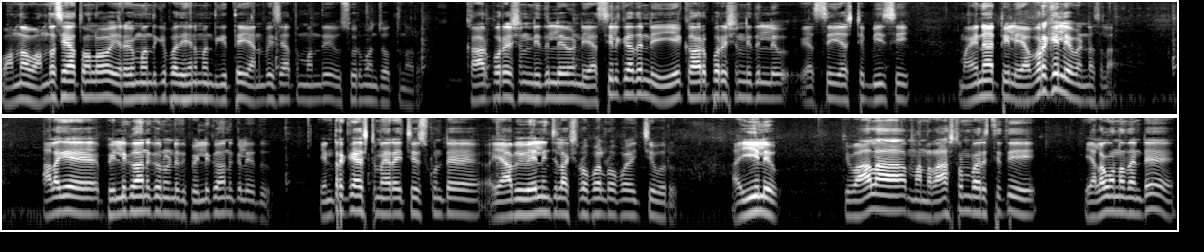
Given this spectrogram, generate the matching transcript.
వంద వంద శాతంలో ఇరవై మందికి పదిహేను మందికి ఇస్తే ఎనభై శాతం మంది సూర్యమని చూస్తున్నారు. కార్పొరేషన్ నిధులు లేవండి. ఎస్సీలు కాదండి ఏ కార్పొరేషన్ నిధులు లేవు? ఎస్సీ ఎస్టీ బీసీ మైనార్టీలు ఎవరికీ లేవండి అసలు. అలాగే పెళ్ళి కానుక ఉండేది పెళ్ళి కానుక లేదు. ఇంటర్ క్యాస్ట్ మ్యారేజ్ చేసుకుంటే యాభై వేల నుంచి లక్ష రూపాయల రూపాయలు ఇచ్చేవారు. అయ్యి లేవు. ఇవాళ మన రాష్ట్రం పరిస్థితి ఎలా ఉన్నదంటే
